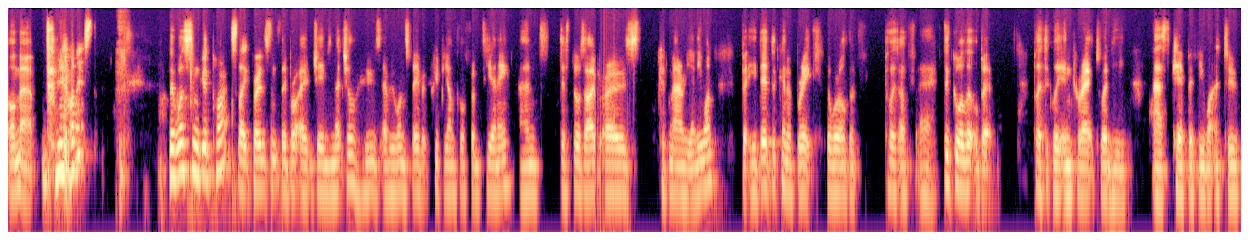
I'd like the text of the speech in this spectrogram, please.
on that to be honest. There was some good parts like for instance they brought out james mitchell who's everyone's favorite creepy uncle from tna and just those eyebrows could marry anyone. But he did kind of break the world of of uh, did go a little bit politically incorrect when he asked kip if he wanted to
